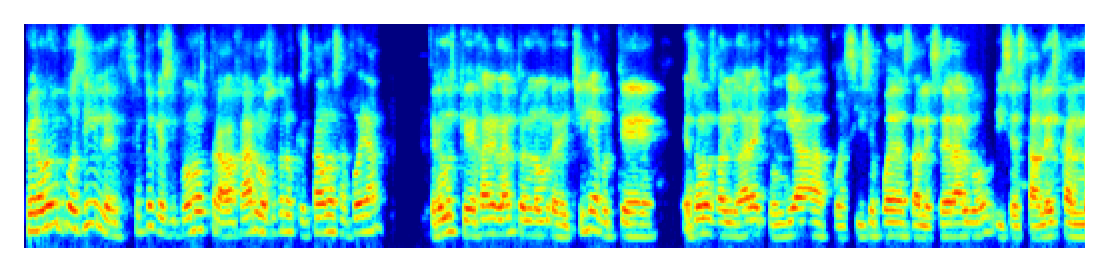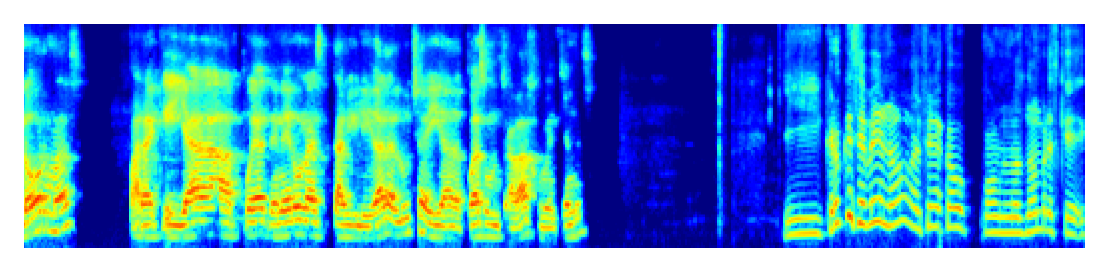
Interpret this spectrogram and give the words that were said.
pero no imposible. Siento que si podemos trabajar nosotros que estamos afuera, tenemos que dejar en alto el nombre de Chile porque eso nos va a ayudar a que un día, pues sí se pueda establecer algo y se establezcan normas para que ya pueda tener una estabilidad la lucha y ya pueda hacer un trabajo, ¿me entiendes? Y creo que se ve, ¿no? Al fin y al cabo, con los nombres que,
